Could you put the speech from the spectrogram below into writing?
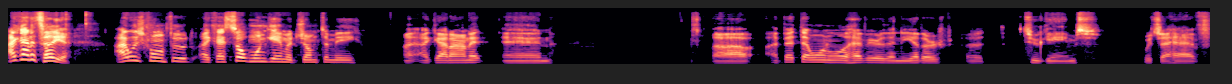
I got to tell you, I was going through like I saw one game that jumped to me. I, I got on it and uh, I bet that one a little heavier than the other uh, two games, which I have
